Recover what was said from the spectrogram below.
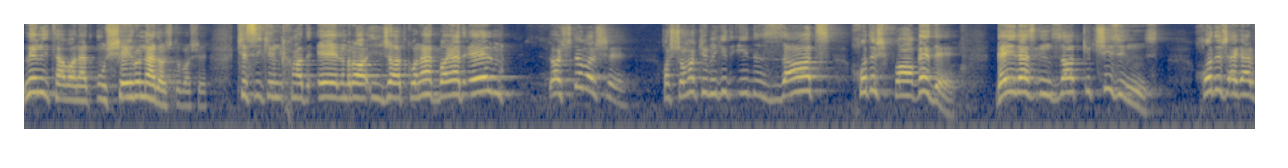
نمی‌تواند اون شی رو نداشته باشه. کسی که می‌خواد علم را ایجاد کند باید علم داشته باشه. خب شما که میگید این ذات خودش فاقده غیر از این ذات که چیزی نیست. خودش اگر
